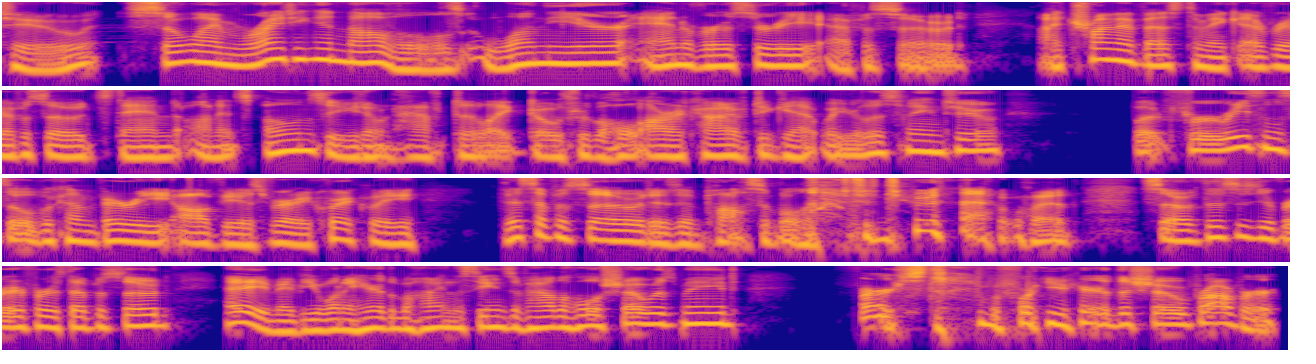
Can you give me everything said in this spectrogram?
To So I'm Writing a Novel's one year anniversary episode. I try my best to make every episode stand on its own so you don't have to like go through the whole archive to get what you're listening to. But for reasons that will become very obvious very quickly, this episode is impossible to do that with. So if this is your very first episode, hey, maybe you want to hear the behind the scenes of how the whole show was made first before you hear the show proper.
